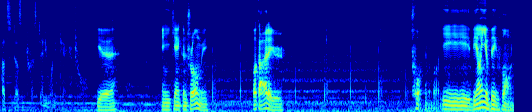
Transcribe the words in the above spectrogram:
Hudson doesn't trust anyone he can't control. yeah. And he can't control me. Fuck out of here. Talking about yeah, yeah, yeah, be on your big phone.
